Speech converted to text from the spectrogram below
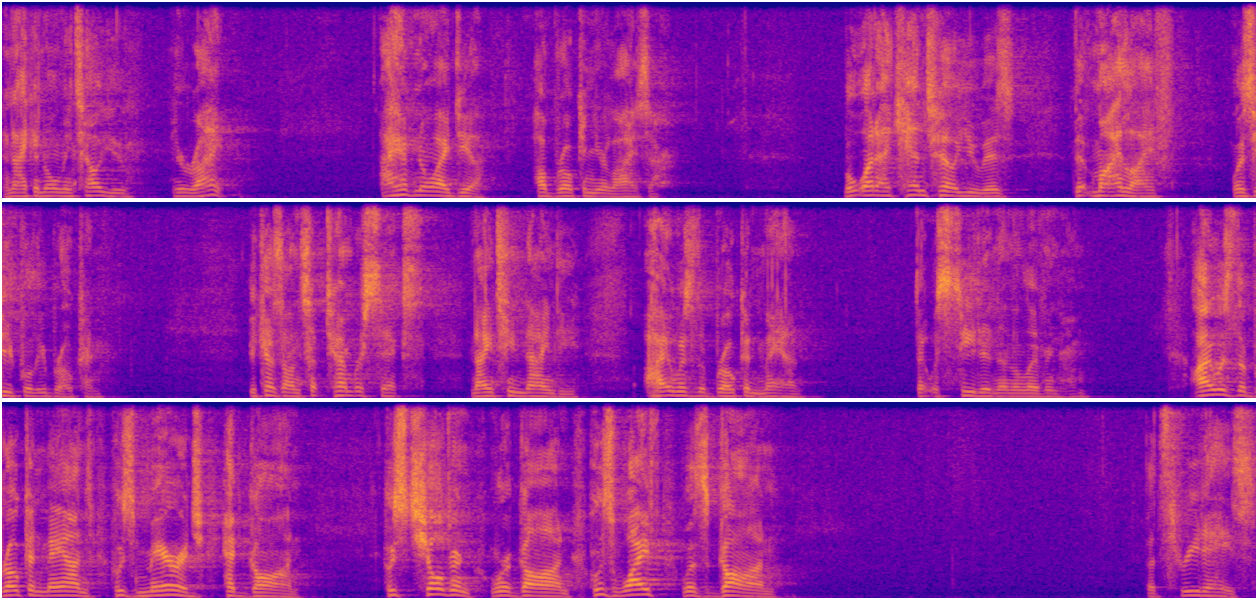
And I can only tell you, you're right. I have no idea how broken your lives are. But what I can tell you is that my life was equally broken. Because on September 6, 1990, I was the broken man that was seated in the living room. I was the broken man whose marriage had gone, whose children were gone, whose wife was gone. But three days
